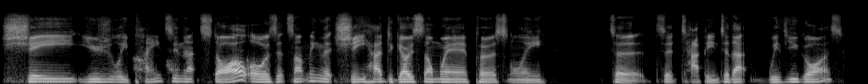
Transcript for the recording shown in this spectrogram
she usually paints in that style, or is it something that she had to go somewhere personally to to tap into that with you guys?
